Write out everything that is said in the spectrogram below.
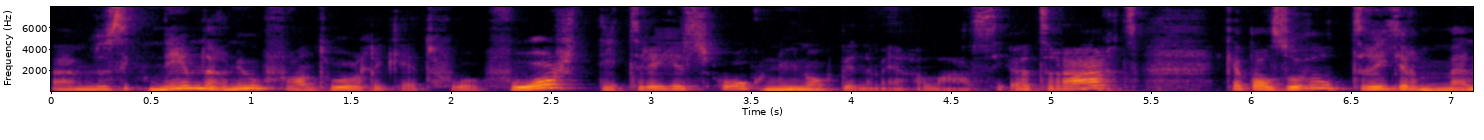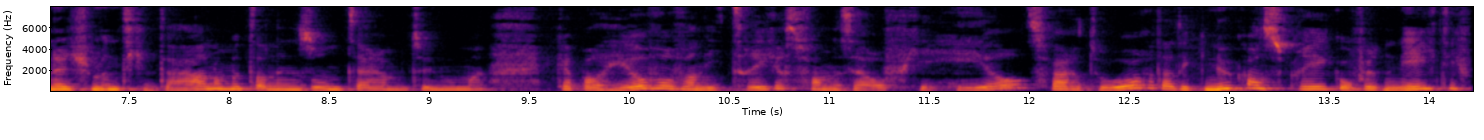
Um, dus ik neem daar nu ook verantwoordelijkheid voor. Voor die triggers ook nu nog binnen mijn relatie. Uiteraard ik heb al zoveel trigger management gedaan, om het dan in zo'n term te noemen. Ik heb al heel veel van die triggers van mezelf geheeld, waardoor dat ik nu kan spreken over 90, 95%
